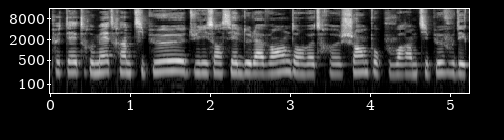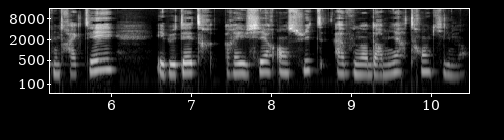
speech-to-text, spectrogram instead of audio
peut-être mettre un petit peu d'huile essentielle de lavande dans votre chambre pour pouvoir un petit peu vous décontracter, et peut-être réussir ensuite à vous endormir tranquillement.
